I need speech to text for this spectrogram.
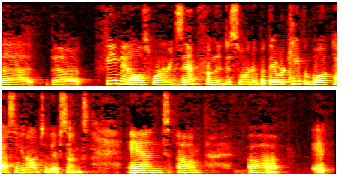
the, the females were exempt from the disorder, but they were capable of passing it on to their sons. And um, uh, it,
